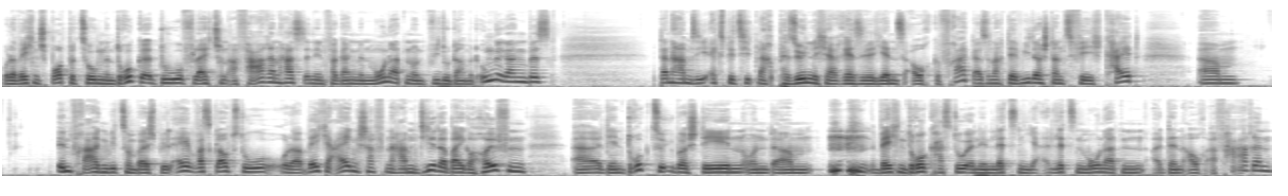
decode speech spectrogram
oder welchen sportbezogenen Druck äh, du vielleicht schon erfahren hast in den vergangenen Monaten und wie du damit umgegangen bist? Dann haben sie explizit nach persönlicher Resilienz auch gefragt, also nach der Widerstandsfähigkeit. Ähm, in Fragen wie zum Beispiel, ey, was glaubst du oder welche Eigenschaften haben dir dabei geholfen, äh, den Druck zu überstehen und ähm, welchen Druck hast du in den letzten, letzten Monaten denn auch erfahren?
